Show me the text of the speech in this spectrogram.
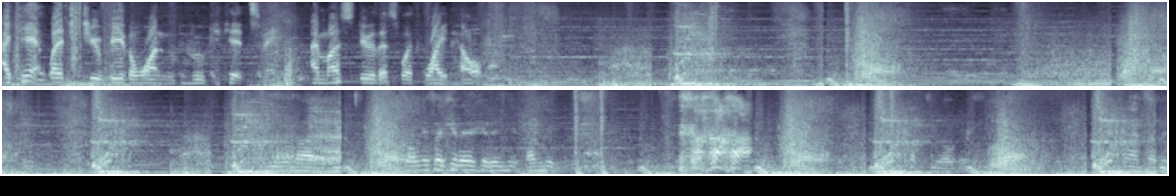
I can't let you be the one who hits me. I must do this with white help. I hit in here, I'm hit. Fuck you over. Glance up in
